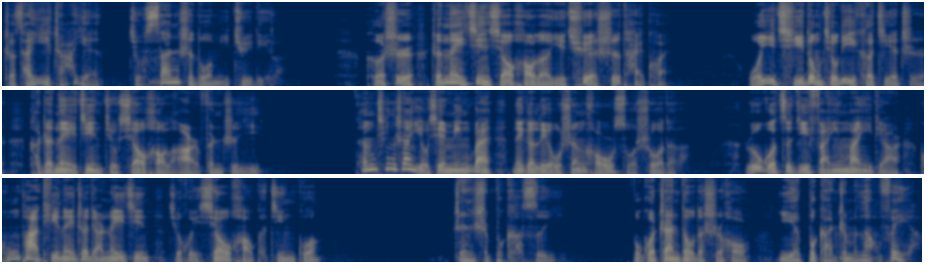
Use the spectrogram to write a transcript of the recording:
这才一眨眼就三十多米距离了。可是这内劲消耗的也确实太快，我一启动就立刻截止，可这内劲就消耗了二分之一。藤青山有些明白那个柳神猴所说的了：如果自己反应慢一点，恐怕体内这点内劲就会消耗个精光。真是不可思议。不过战斗的时候。也不敢这么浪费呀！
